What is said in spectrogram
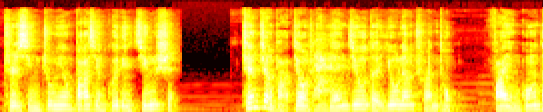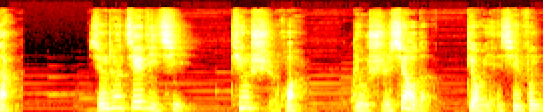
执行中央八项规定精神。真正把调查研究的优良传统发扬光大，形成接地气、听实话、有实效的调研新风。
